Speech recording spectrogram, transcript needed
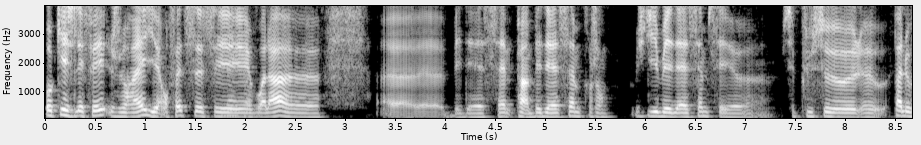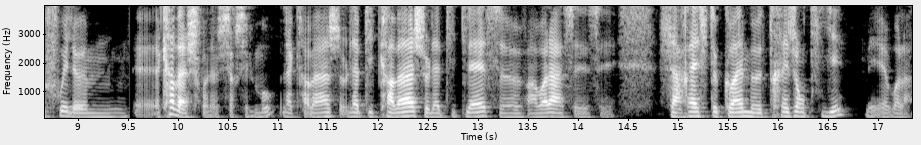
ok, je l'ai fait, je raye. En fait, c'est voilà euh, BDSM, enfin BDSM quand je dis BDSM c'est euh, c'est plus euh, pas le fouet le la cravache voilà je cherchais le mot la cravache la petite cravache la petite laisse enfin voilà c'est c'est ça reste quand même très gentillé mais voilà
